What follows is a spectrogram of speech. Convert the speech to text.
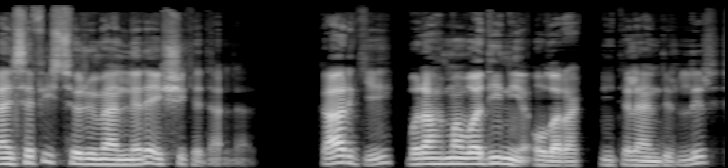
Felsefi serüvenlere eşlik ederler. Gargi, Brahmavadini olarak nitelendirilir.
